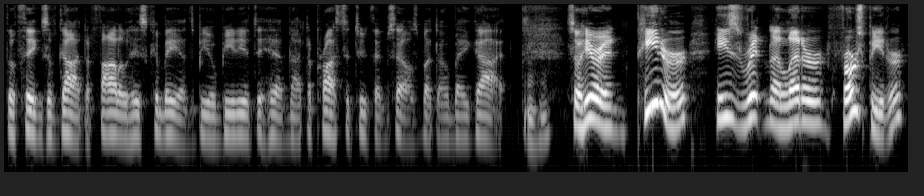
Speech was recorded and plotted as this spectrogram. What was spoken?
the things of God, to follow his commands, be obedient to him, not to prostitute themselves, but to obey God. Mm-hmm. So here in Peter, he's written a letter, First Peter,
